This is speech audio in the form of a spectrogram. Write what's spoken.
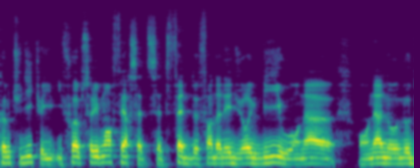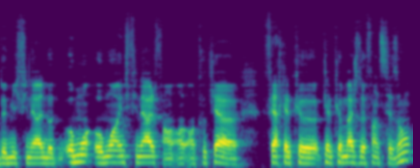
comme tu dis, qu'il faut absolument faire cette, cette fête de fin d'année du rugby où on a, on a nos, demi-finales, au moins, une finale. Enfin, en, en, tout cas, euh, faire quelques, quelques matchs de fin de saison.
